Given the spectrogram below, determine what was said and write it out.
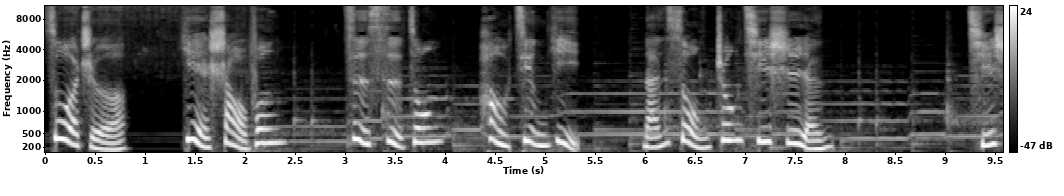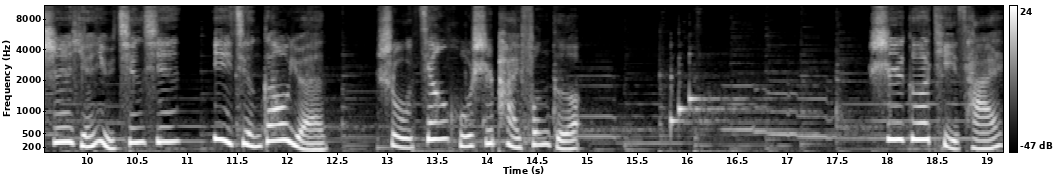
作者：叶绍翁，字嗣宗，号敬义，南宋中期诗人。其诗言语清新。意境高远，属江湖诗派风格。诗歌体裁，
